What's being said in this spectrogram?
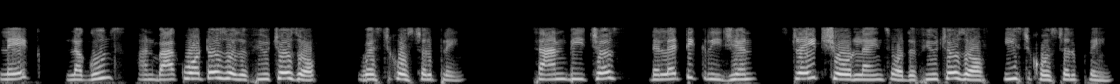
Lake, lagoons and backwaters are the features of West Coastal Plain. Sand beaches, deltic region, straight shorelines are the features of East Coastal Plain.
